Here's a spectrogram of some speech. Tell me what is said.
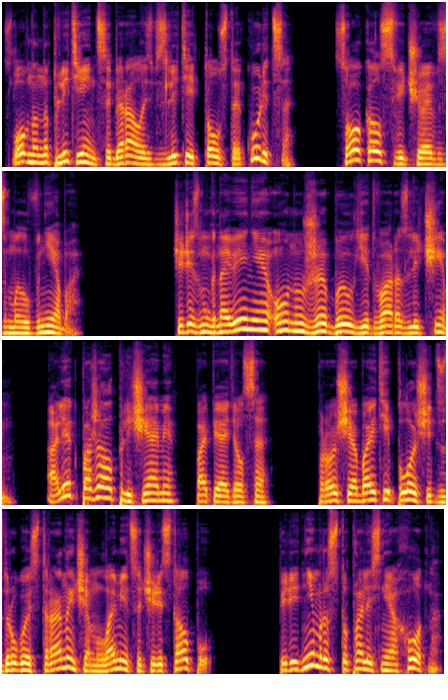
словно на плетень собиралась взлететь толстая курица, сокол свечой взмыл в небо. Через мгновение он уже был едва различим, Олег пожал плечами, попятился. Проще обойти площадь с другой стороны, чем ломиться через толпу. Перед ним расступались неохотно,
